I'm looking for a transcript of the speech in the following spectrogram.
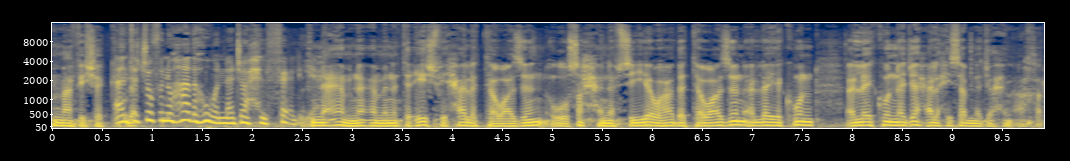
ما في شك أنت لا. تشوف إنه هذا هو النجاح الفعلي يعني. نعم نعم أن تعيش في حالة توازن وصحة نفسية وهذا التوازن الا يكون الا يكون نجاح على حساب نجاح آخر.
